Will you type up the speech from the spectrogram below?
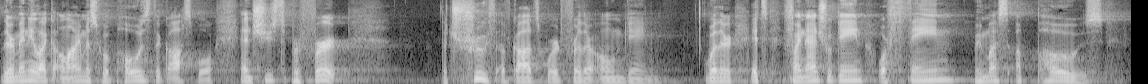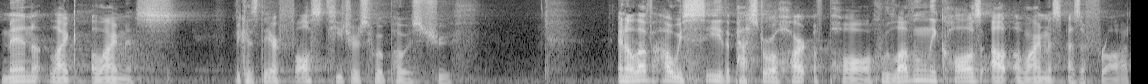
There are many like Elymas who oppose the gospel and choose to pervert the truth of God's word for their own gain. Whether it's financial gain or fame, we must oppose men like Elymas because they are false teachers who oppose truth. And I love how we see the pastoral heart of Paul, who lovingly calls out Elymas as a fraud.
